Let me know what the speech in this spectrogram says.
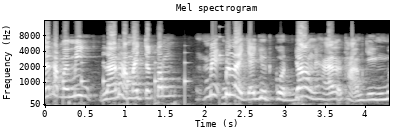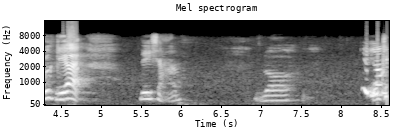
แล้วทำไมไม่แล้วทำไมจะต้องไม่เมื่อไหร่จะหยุดกดย่องนะคะถามจริงเมื่อกี้ ด้สามรอโอเค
